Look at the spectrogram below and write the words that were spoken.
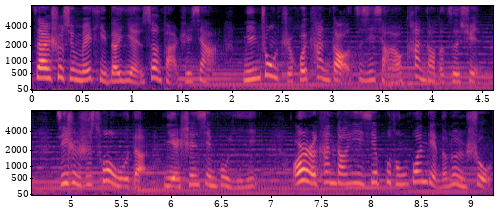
在社群媒体的演算法之下，民众只会看到自己想要看到的资讯，即使是错误的，也深信不疑。偶尔看到一些不同观点的论述，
